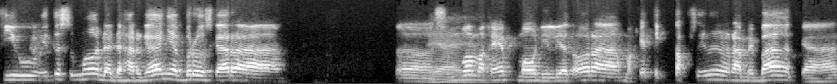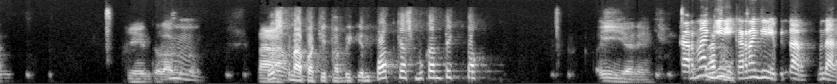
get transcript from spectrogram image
view itu semua udah ada harganya, bro sekarang. Eh, Iya, semua iya. makanya mau dilihat orang, makanya TikTok ini rame banget kan. Gitu lah, bro. Hmm. Nah, Terus kenapa kita bikin podcast bukan TikTok? Iya nih. Karena Kan- gini, karena gini, bentar, bentar.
